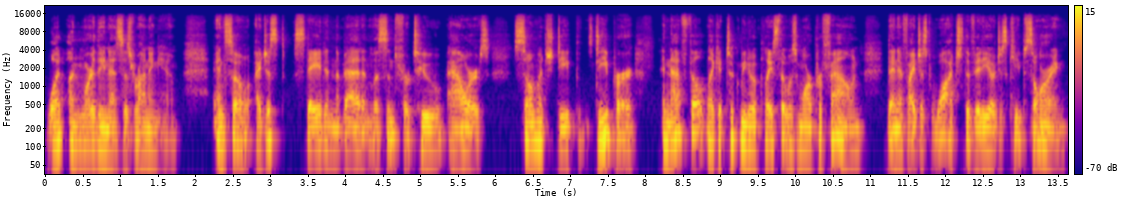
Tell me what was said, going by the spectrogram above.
what unworthiness is running him? And so I just stayed in the bed and listened for two hours, so much deep, deeper. And that felt like it took me to a place that was more profound than if I just watched the video just keep soaring.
